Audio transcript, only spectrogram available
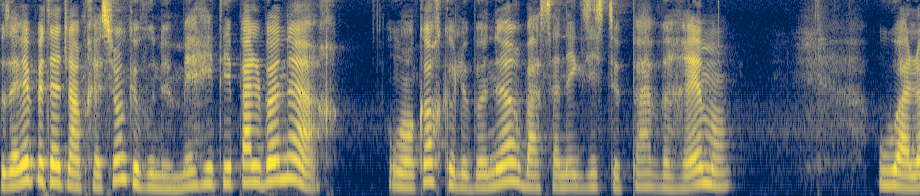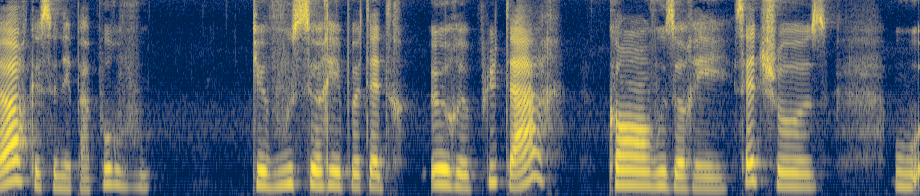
Vous avez peut-être l'impression que vous ne méritez pas le bonheur, ou encore que le bonheur, bah, ça n'existe pas vraiment, ou alors que ce n'est pas pour vous, que vous serez peut-être heureux plus tard, quand vous aurez cette chose, ou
